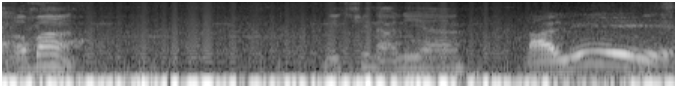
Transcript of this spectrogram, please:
러반 니치 Dali!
